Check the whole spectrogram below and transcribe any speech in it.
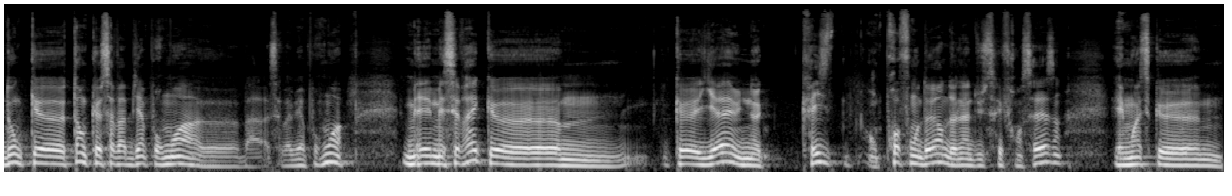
Donc, euh, tant que ça va bien pour moi, euh, bah, ça va bien pour moi. Mais, c'est vrai que qu'il y a une crise en profondeur de l'industrie française. Et moi, ce que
